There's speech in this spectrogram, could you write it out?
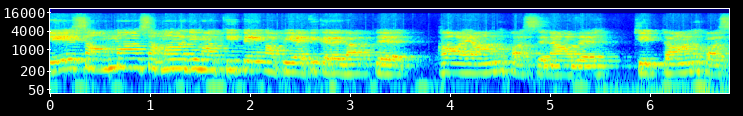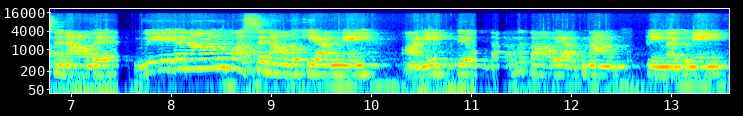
ඒ සම්මා සමාධිමත් හිතෙන් අපි ඇති කරගත්ත කායානුපස්සනාව චිත්තානු පස්සනාව වේදනානු පස්සනාව කියන්නේ අනිත්‍ය වූ ධර්මතාවයක් නම් පිංහතුනේ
